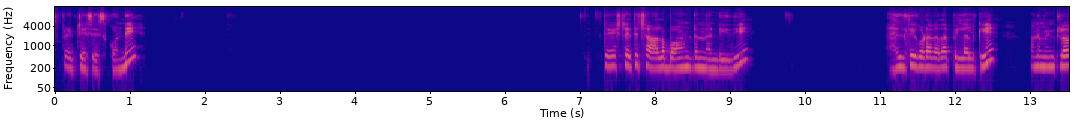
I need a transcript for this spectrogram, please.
స్ప్రెడ్ చేసేసుకోండి. టేస్ట్ అయితే చాలా బాగుంటుందండి ఇది. హెల్తీ కూడా కదా పిల్లలకి. మనం ఇంట్లో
